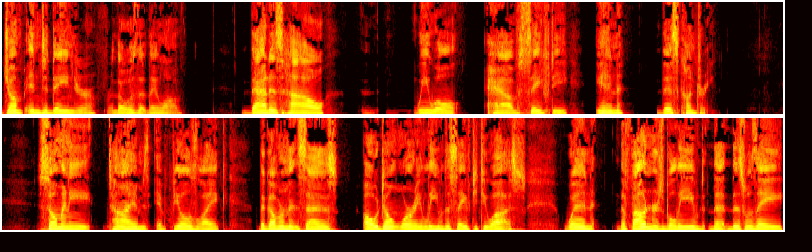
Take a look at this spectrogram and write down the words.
jump into danger for those that they love. That is how we will have safety in this country so many times it feels like the government says, oh, don't worry, leave the safety to us. When the founders believed that this was a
